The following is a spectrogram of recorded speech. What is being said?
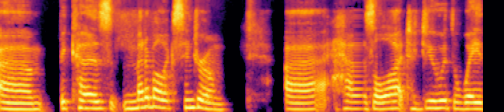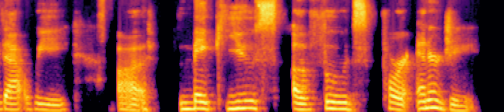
um, because metabolic syndrome uh, has a lot to do with the way that we uh, make use of foods for energy.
